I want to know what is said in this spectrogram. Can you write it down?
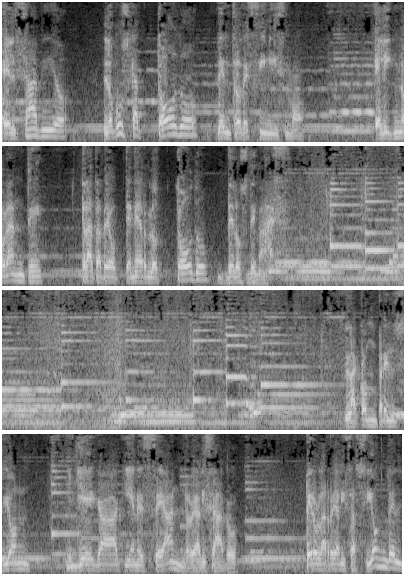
El sabio lo busca todo dentro de sí mismo. El ignorante trata de obtenerlo todo de los demás. La comprensión llega a quienes se han realizado, pero la realización del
